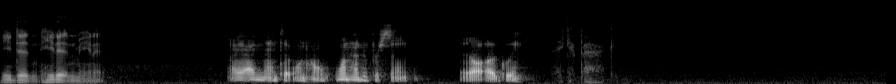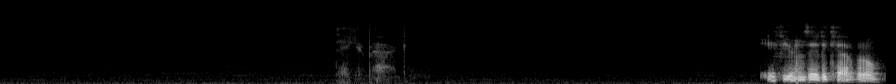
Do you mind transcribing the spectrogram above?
He didn't. He didn't mean it. I, I meant it one hundred percent. They're all ugly. Take it back. Take it back. If you're in Zeta Capital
